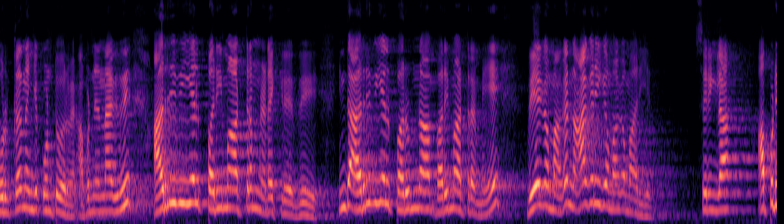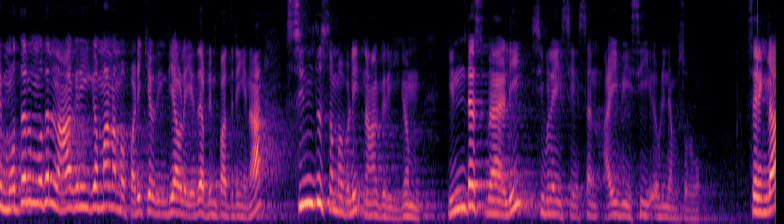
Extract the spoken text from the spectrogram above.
பொருட்களை நான் இங்கே கொண்டு வருவேன். அப்படின்னு என்ன ஆகுது? அறிவியல் பரிமாற்றம் நடக்கிறது. இந்த அறிவியல் பரிமா பரிமாற்றமே வேகமாக நாகரிகமாக மாறியது. சரிங்களா? அப்படி முதல் முதல் நாகரீகமாக நம்ம படிக்கிறது இந்தியாவில் எது அப்படின்னு பார்த்துட்டிங்கன்னா சிந்து சமவெளி நாகரீகம் இண்டஸ் வேலி சிவிலைசேஷன் ஐவிசி அப்படின்னு நம்ம சொல்லுவோம். சரிங்களா?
